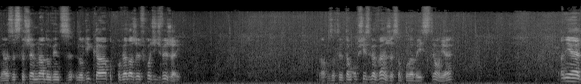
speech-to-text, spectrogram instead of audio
Nie, ale zeskoczyłem na dół, więc logika podpowiada, że wchodzić wyżej. A poza tym tam obślizgłe węże są po lewej stronie. A nie,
